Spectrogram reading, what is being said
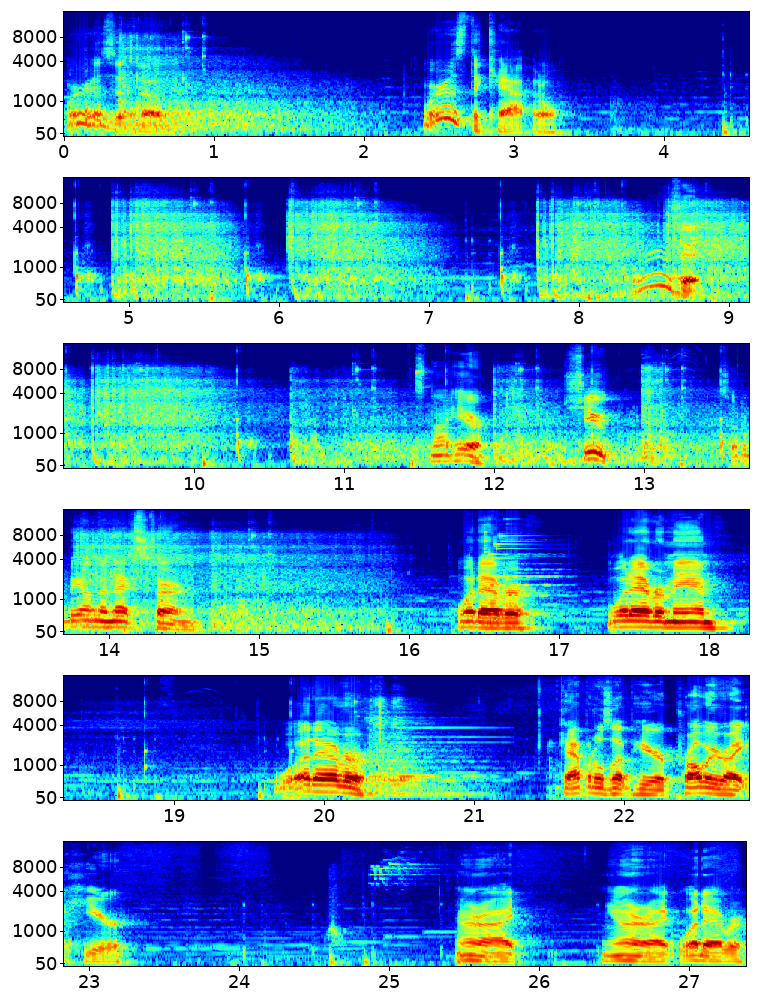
Where is it though? Where is the capital? Where is it? It's not here. Shoot. So it'll be on the next turn. Whatever. Whatever, man. Whatever. Capital's up here, probably right here. Alright. Alright, whatever.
